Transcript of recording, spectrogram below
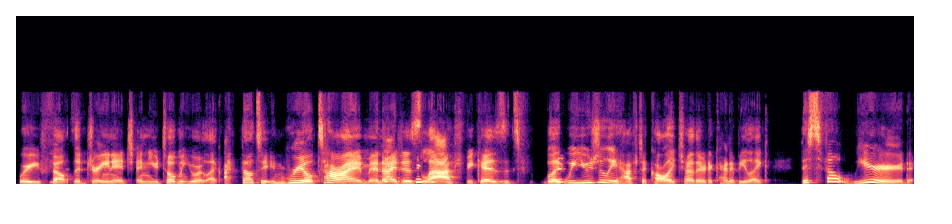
where you felt yes. the drainage and you told me you were like I felt it in real time and I just laughed because it's like we usually have to call each other to kind of be like this felt weird.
